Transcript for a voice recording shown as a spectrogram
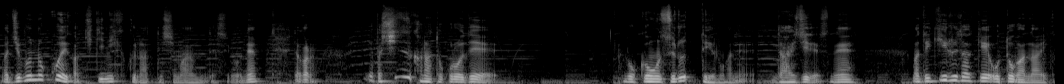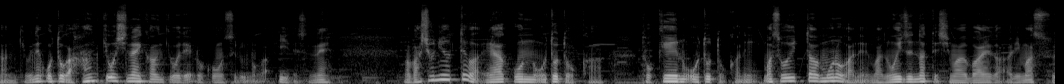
まあ、自分の声が聞きにくくなってしまうんですよね。だから、やっぱ静かなところで録音するっていうのがね、大事ですね。まあ、できるだけ音がない環境ね、音が反響しない環境で録音するのがいいですね。まあ、場所によってはエアコンの音とか、時計の音とかね、まあ、そういったものがね、まあ、ノイズになってしまう場合があります。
